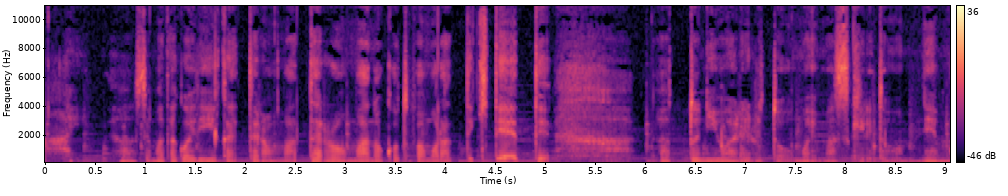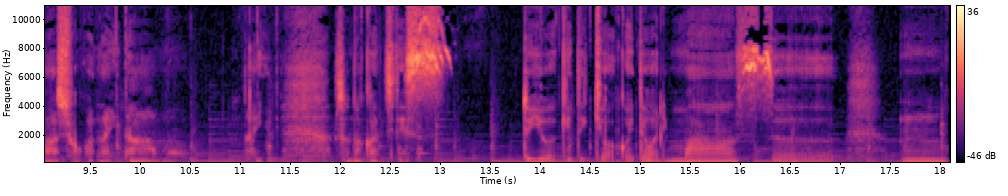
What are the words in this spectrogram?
はい。そしてまた声で家帰ったらまたロマの言葉もらってきてって夫に言われると思いますけれどもね。まあしょうがないなもう。はい。そんな感じです。というわけで今日はこれで終わります。うん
